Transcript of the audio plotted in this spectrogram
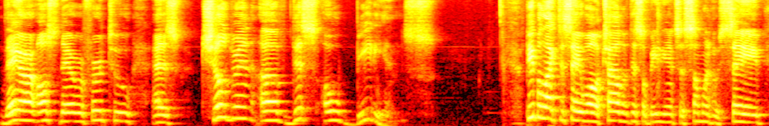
they are also they are referred to as children of disobedience. People like to say, well, a child of disobedience is someone who's saved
